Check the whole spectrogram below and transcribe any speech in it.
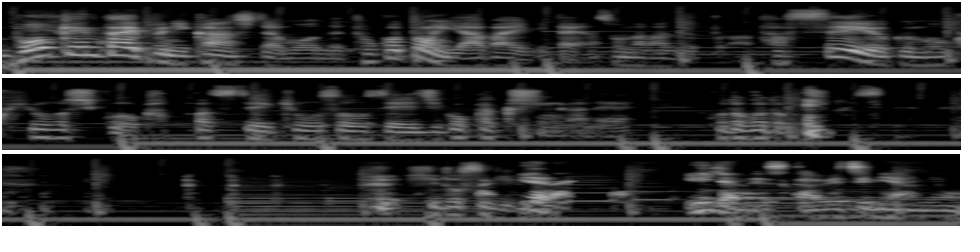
冒険タイプに関してはもうね、とことんやばいみたいな、そんな感じだったな。達成欲、目標志向、活発性、競争性、自己革新がね、ことごとくですね。ひどすぎる。いいじゃないですか。いいじゃないですか。別にあの、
